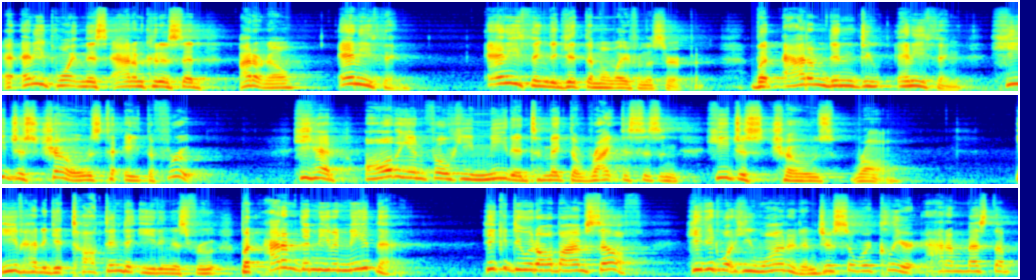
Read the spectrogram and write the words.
At any point in this, Adam could have said, I don't know, anything, anything to get them away from the serpent. But Adam didn't do anything. He just chose to eat the fruit. He had all the info he needed to make the right decision. He just chose wrong. Eve had to get talked into eating this fruit, but Adam didn't even need that. He could do it all by himself. He did what he wanted. And just so we're clear, Adam messed up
